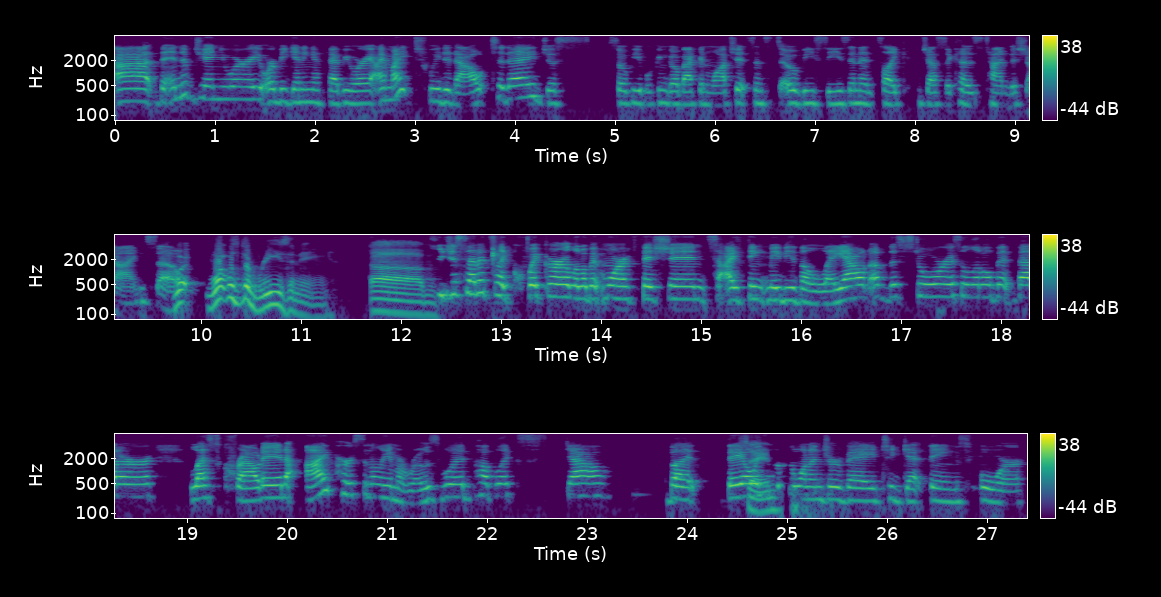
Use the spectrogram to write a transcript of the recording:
at the end of January or beginning of February. I might tweet it out today just so people can go back and watch it since it's OV season. It's like Jessica's time to shine. So what what was the reasoning? Um, she just said it's like quicker, a little bit more efficient. I think maybe the layout of the store is a little bit better, less crowded. I personally am a Rosewood Publix gal, but they always put the one on Gervais to get things for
